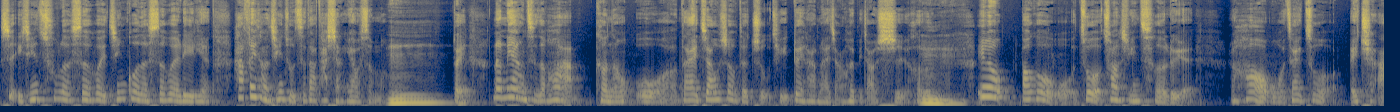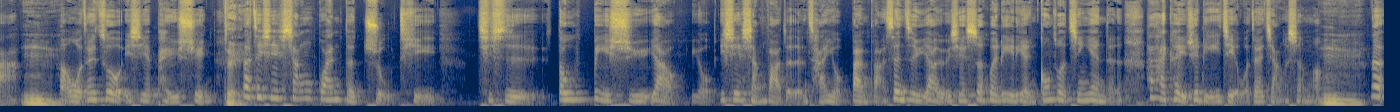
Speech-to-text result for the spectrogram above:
是已经出了社会，经过了社会历练，他非常清楚知道他想要什么。嗯，对。那那样子的话，可能我在教授的主题对他们来讲会比较适合。嗯，因为包括我做创新策略。然后我在做 HR，嗯，啊，我在做一些培训，对，那这些相关的主题，其实都必须要有一些想法的人才有办法，甚至于要有一些社会历练、工作经验的人，他才可以去理解我在讲什么。嗯，那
